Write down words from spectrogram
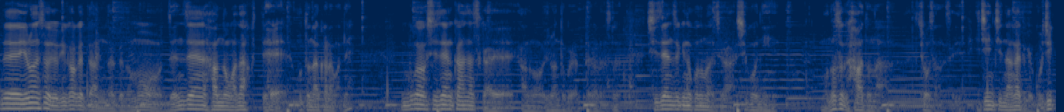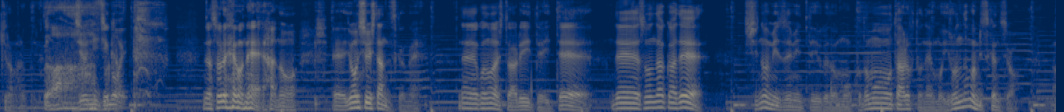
でいろんな人を呼びかけたんだけども全然反応がなくて大人からはね。僕は自然観察会あのいろんなとこやったからそれ自然好きの子供たちが45人ものすごくハードな調査なんですよ1日長い時は50キロも歩くんですようわー12時間。でそれをね あの、え4周したんですけどね。で子供たちと歩いていてでその中で死の湖っていうけどもう子供と歩くとねもういろんなもの見つけるんですよ。あ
